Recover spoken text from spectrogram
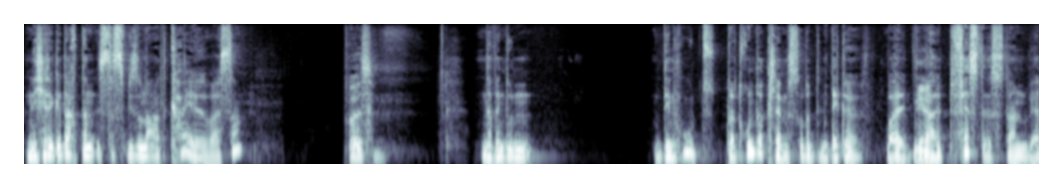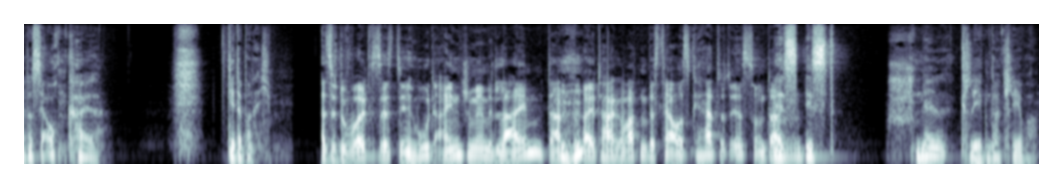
Und ich hätte gedacht, dann ist das wie so eine Art Keil, weißt du? Was? Na, wenn du den Hut da drunter klemmst oder den Deckel, weil der Ja. halt fest ist, dann wäre das ja auch ein Keil. Geht aber nicht. Also du wolltest jetzt den Hut einschmieren mit Leim, dann Mhm. drei Tage warten, bis der ausgehärtet ist und dann. es ist schnell klebender Kleber.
